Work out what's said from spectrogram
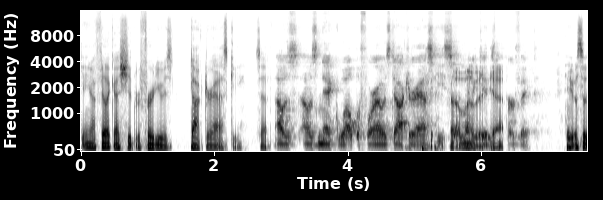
You know, I feel like I should refer to you as Dr. Askey. Is that? I was I was Nick well before I was Dr. Askey, so it, is yeah. perfect. Hey, so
